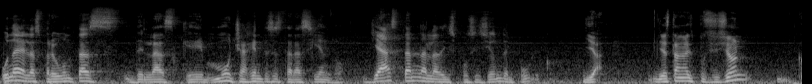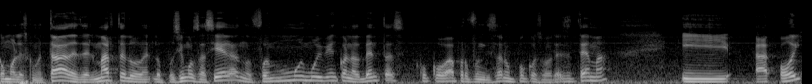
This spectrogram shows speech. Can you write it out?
Una de las preguntas de las que mucha gente se estará haciendo, ¿ya están a la disposición del público? Ya, ya están a disposición. Como les comentaba, desde el martes lo, pusimos a ciegas, nos fue muy, muy bien con las ventas. Coco va a profundizar un poco sobre ese tema. Y hoy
